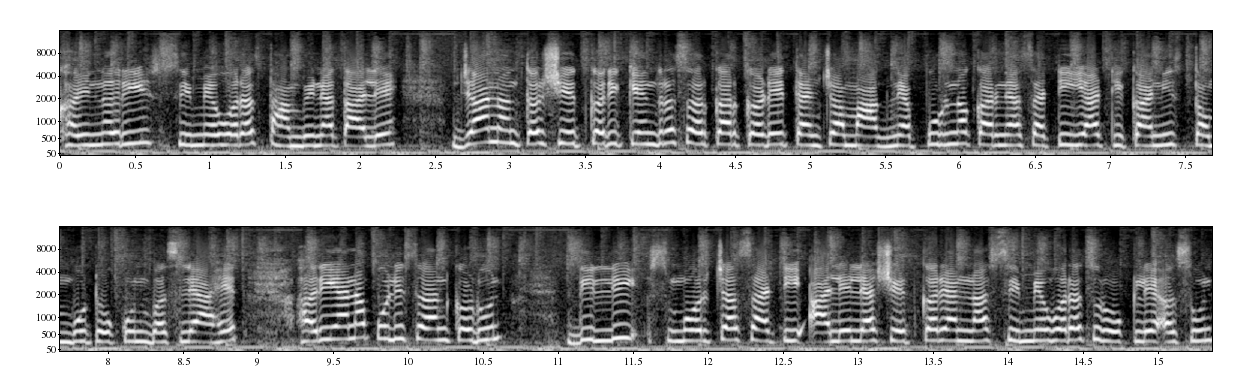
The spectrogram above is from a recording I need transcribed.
खैनरी सीमेवरच थांबविण्यात आले. ज्यानंतर शेतकरी केंद्र सरकारकडे त्यांच्या मागण्या पूर्ण करण्यासाठी या ठिकाणी स्तंभू ठोकून बसले आहेत. हरियाणा पोलिसांकडून दिल्ली मोर्चासाठी आलेल्या शेतकऱ्यांना सीमेवरच रोखले असून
